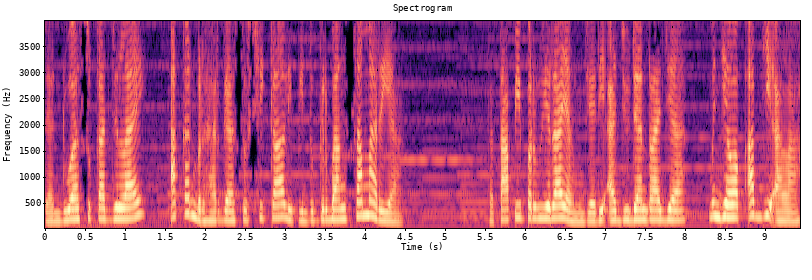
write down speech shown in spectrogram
dan dua sukat jelai akan berharga sesikal di pintu gerbang Samaria. Tetapi perwira yang menjadi ajudan raja menjawab abdi Allah,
